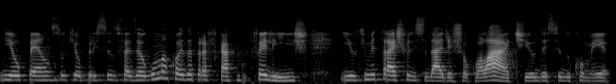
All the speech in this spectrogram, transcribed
e eu penso que eu preciso fazer alguma coisa para ficar feliz e o que me traz felicidade é chocolate, eu decido comer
